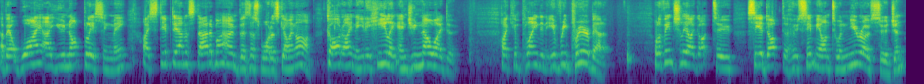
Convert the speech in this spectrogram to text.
about why are you not blessing me? I stepped out and started my own business. What is going on? God, I need a healing, and you know I do. I complained in every prayer about it. Well, eventually I got to see a doctor who sent me on to a neurosurgeon.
